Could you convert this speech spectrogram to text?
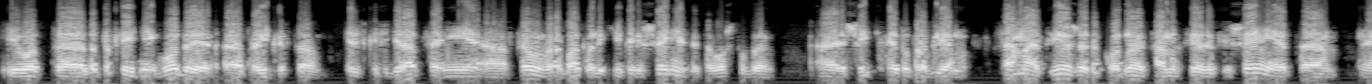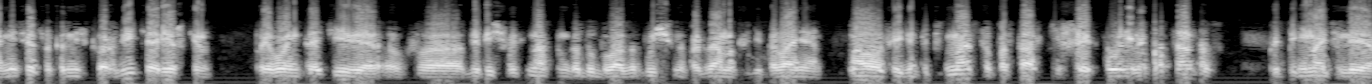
И вот э, за последние годы э, правительство Сельской Федерации, они э, в целом вырабатывали какие-то решения для того, чтобы э, решить эту проблему. Самое свежее, такое одно из самых свежих решений, это э, Министерство экономического развития Орешкин. По его инициативе в 2018 году была запущена программа кредитования малого и среднего предпринимательства по ставке 6,5%. Предприниматели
